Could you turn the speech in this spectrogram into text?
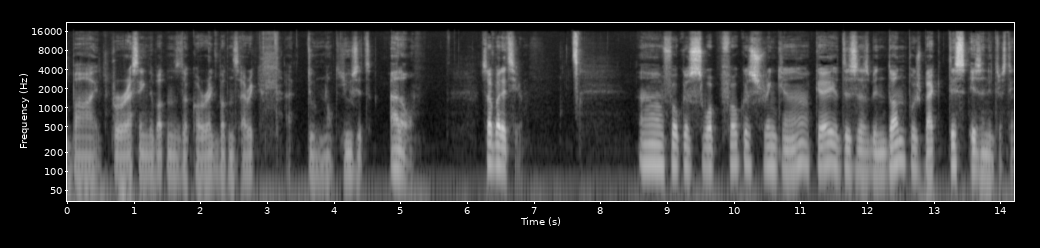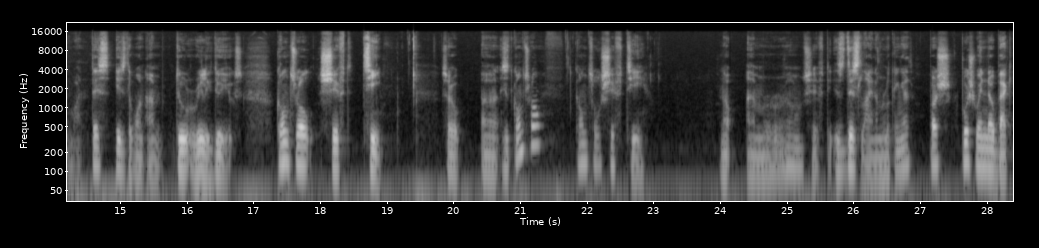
by pressing the buttons, the correct buttons, Eric. I do not use it at all. So, but it's here. Uh, focus, swap, focus, shrink. Uh, okay, this has been done. Push back. This is an interesting one. This is the one I'm do really do use. Control Shift T. So uh, is it Control? Control Shift T. No, I'm wrong. Shift T. Is this line I'm looking at? Push push window back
